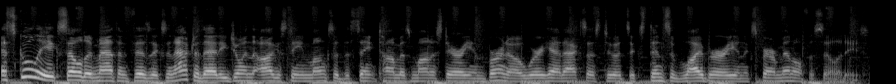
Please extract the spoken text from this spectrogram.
At school, he excelled at math and physics, and after that, he joined the Augustine monks at the St. Thomas Monastery in Brno, where he had access to its extensive library and experimental facilities.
